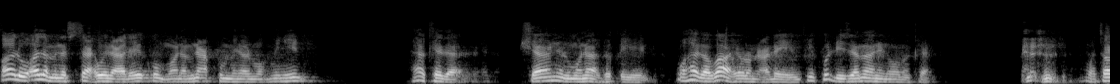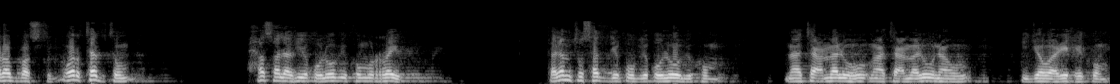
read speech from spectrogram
قالوا ألم نستحوذ عليكم ونمنعكم من المؤمنين؟ هكذا شأن المنافقين وهذا ظاهر عليهم في كل زمان ومكان. وتربصتم وارتبتم حصل في قلوبكم الريب فلم تصدقوا بقلوبكم. ما تعمله ما تعملونه بجوارحكم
